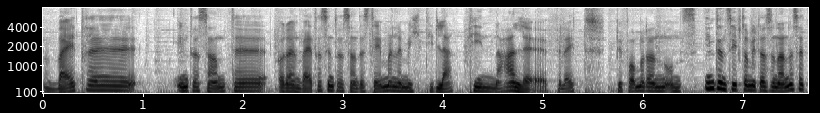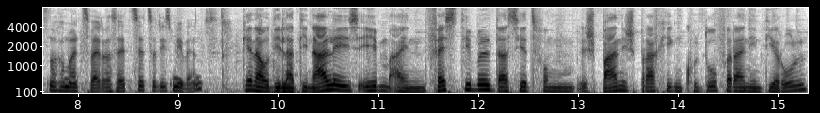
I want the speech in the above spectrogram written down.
weitere interessante oder ein weiteres interessantes Thema, nämlich die Latinale. Vielleicht, bevor wir dann uns intensiv damit auseinandersetzen, noch einmal zwei, drei Sätze zu diesem Event. Genau, die Latinale ist eben ein Festival, das jetzt vom spanischsprachigen Kulturverein in Tirol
